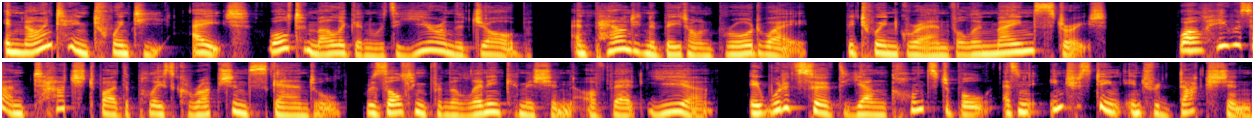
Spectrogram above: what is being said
In 1928, Walter Mulligan was a year on the job and pounding a beat on Broadway between Granville and Main Street. While he was untouched by the police corruption scandal resulting from the Lennie Commission of that year, it would have served the young constable as an interesting introduction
